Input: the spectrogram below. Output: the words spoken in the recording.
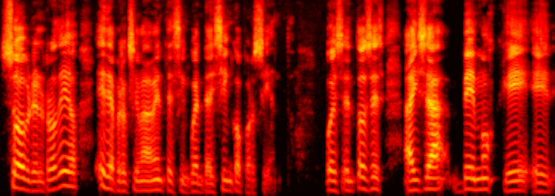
sobre el rodeo es de aproximadamente el 55%. Pues entonces ahí ya vemos que, eh,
